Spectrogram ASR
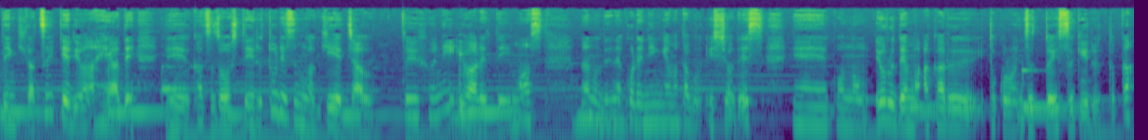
電気がついているような部屋で、えー、活動しているとリズムが消えちゃう。というふうに言われています。なのでねこれ人間も多分一緒です、えー、この夜でも明るいところにずっといすぎるとか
